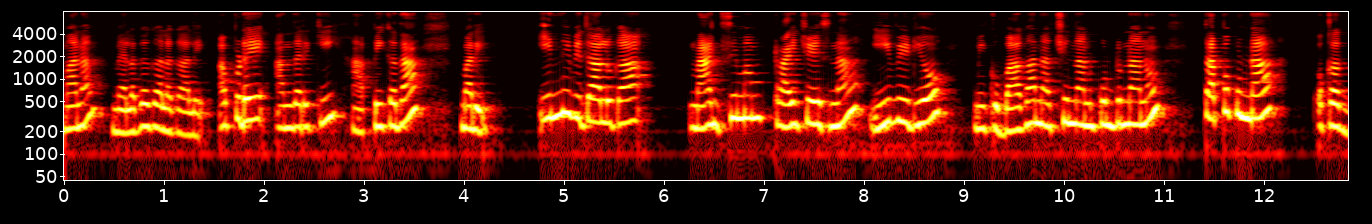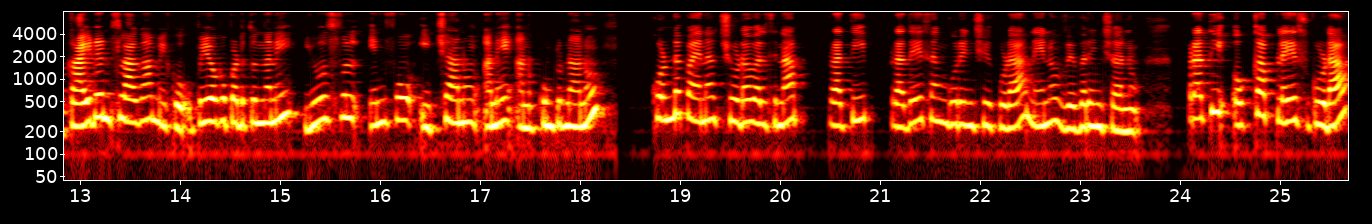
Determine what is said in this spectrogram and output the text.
మనం మెలగగలగాలి. అప్పుడే అందరికీ హ్యాపీ కదా. మరి ఇన్ని విధాలుగా మ్యాక్సిమం ట్రై చేసిన ఈ వీడియో మీకు బాగా నచ్చింది అనుకుంటున్నాను తప్పకుండా ఒక గైడెన్స్ లాగా మీకు ఉపయోగపడుతుందని యూస్ఫుల్ ఇన్ఫో ఇచ్చాను అని అనుకుంటున్నాను. కొండపైన చూడవలసిన ప్రతి ప్రదేశం గురించి కూడా నేను వివరించాను. ప్రతి ఒక్క ప్లేస్ కూడా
